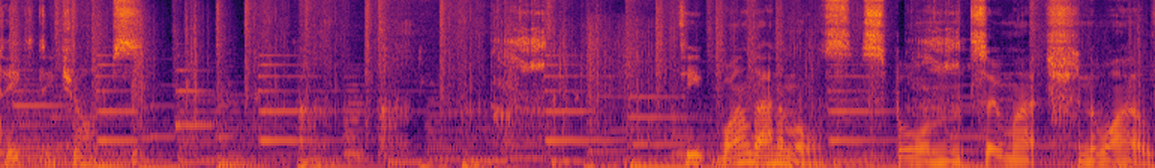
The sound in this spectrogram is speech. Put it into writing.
Tasty chops. See, wild animals spawn so much in the wild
